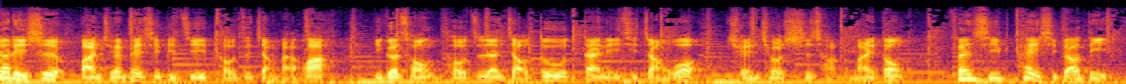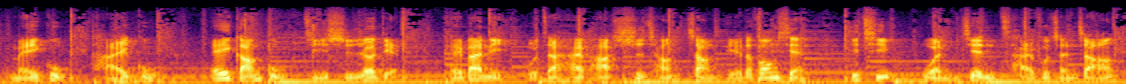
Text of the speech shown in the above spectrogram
这里是完全配息笔记投资讲白话，一个从投资人角度带你一起掌握全球市场的脉动，分析配息标的、美股、台股、A 港股即时热点，陪伴你不再害怕市场涨跌的风险，一起稳健财富成长。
